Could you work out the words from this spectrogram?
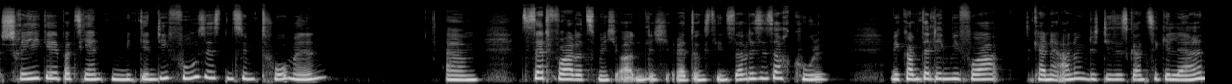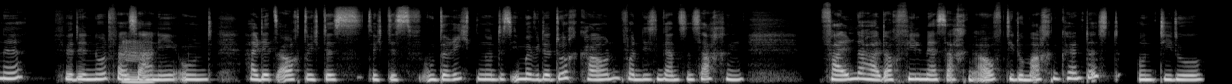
schräge Patienten mit den diffusesten Symptomen. Ähm, zurzeit fordert es mich ordentlich, Rettungsdienst, aber das ist auch cool. Mir kommt halt irgendwie vor, keine Ahnung, durch dieses ganze Gelerne für den Notfallsani mhm. und halt jetzt auch durch das, durch das Unterrichten und das immer wieder Durchkauen von diesen ganzen Sachen, fallen da halt auch viel mehr Sachen auf, die du machen könntest und die du,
